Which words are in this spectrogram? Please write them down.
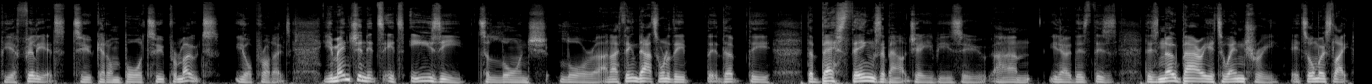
the affiliate to get on board to promote your product. You mentioned it's it's easy to launch Laura, and I think that's one of the the the, the best things about JVZoo. Um, you know, there's there's there's no barrier to entry. It's almost like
